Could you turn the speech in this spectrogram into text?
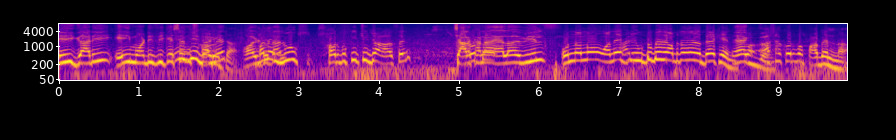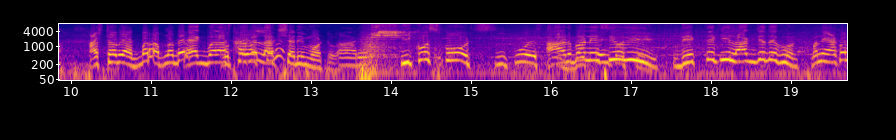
এই গাড়ি এই মডিফিকেশন গাড়িটা মানে লুকস সর্বকিছু যা আছেন চারখানা অ্যালয় হুইলস অন্যান্য অনেক ইউটিউবে আপনারা দেখেন। আশা করব পাবেন না। আসতে হবে একবার আপনাদের একবার আসতে হবে লাক্সারি মোটো আরে eco sports eco urban SUV দেখতে কি লাগছে দেখুন? মানে এখন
